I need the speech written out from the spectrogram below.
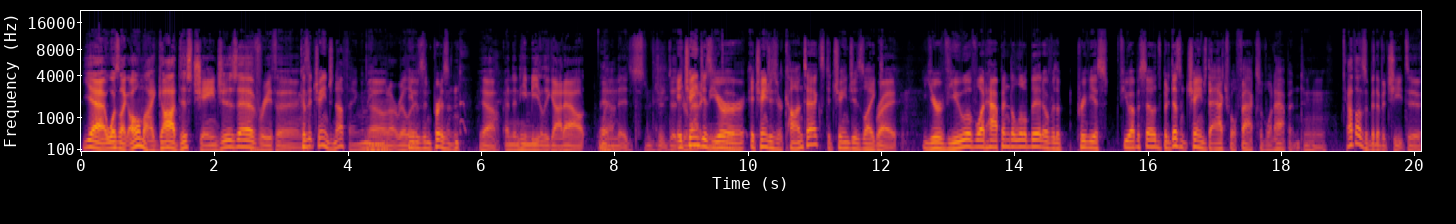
Yeah, it wasn't like, oh my god, this changes everything. because it changed nothing. I mean, No, not really. He was in prison. yeah, and then he immediately got out when Yeah. it's it changes need to- your it changes your context. It changes like right. your view of what happened a little bit over the previous few episodes, but it doesn't change the actual facts of what happened. Mm-hmm. I thought it was a bit of a cheat too.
